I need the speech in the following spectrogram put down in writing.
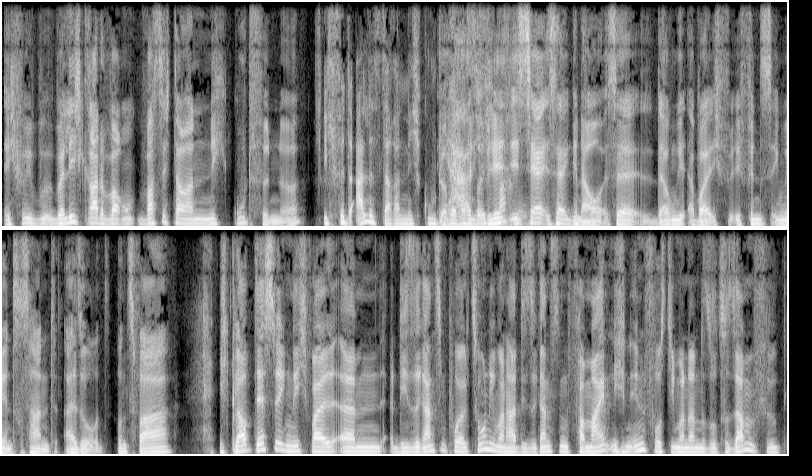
ich überlege gerade, warum, was ich daran nicht gut finde. Ich finde alles daran nicht gut, aber ja, was soll ich ich machen? ist ja, ist ja, genau, ist ja, darum geht, aber ich, ich finde es irgendwie interessant. Also, und zwar, ich glaube deswegen nicht, weil ähm, diese ganzen Projektionen, die man hat, diese ganzen vermeintlichen Infos, die man dann so zusammenfügt,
